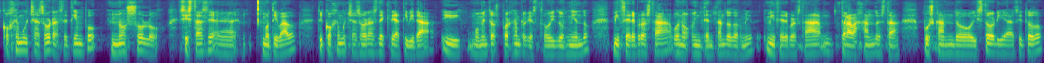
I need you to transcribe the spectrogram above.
coge muchas horas de tiempo, no solo si estás eh, motivado, te coge muchas horas de creatividad y momentos, por ejemplo, que estoy durmiendo, mi cerebro está, bueno, intentando dormir, mi cerebro está trabajando, está buscando historias y todo.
